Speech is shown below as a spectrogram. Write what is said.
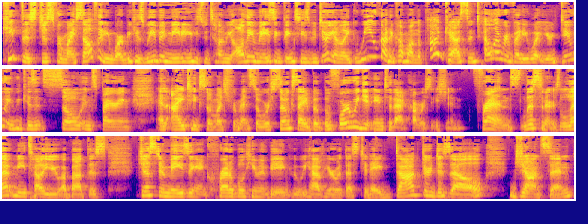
keep this just for myself anymore because we've been meeting. He's been telling me all the amazing things he's been doing. I'm like, well, you got to come on the podcast and tell everybody what you're doing because it's so inspiring and I take so much from it. So we're so excited. But before we get into that conversation, friends, listeners, let me tell you about this just amazing, incredible human being who we have here with us today. Dr. Deazell Johnson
